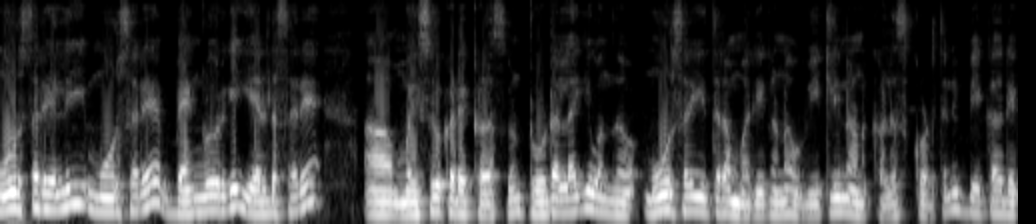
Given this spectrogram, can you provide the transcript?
ಮೂರು ಸರಿಯಲ್ಲಿ ಮೂರು ಸರಿ ಬೆಂಗಳೂರಿಗೆ ಎರಡು ಸರಿ ಮೈಸೂರು ಕಡೆ ಕಳಿಸ್ಕೊಂಡು ಟೋಟಲ್ ಆಗಿ ಒಂದು ಮೂರು ಸರಿ ಈ ಥರ ಮರಿಗಳನ್ನ ವೀಕ್ಲಿ ನಾನು ಕಳಿಸ್ಕೊಡ್ತೀನಿ. ಬೇಕಾದರೆ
